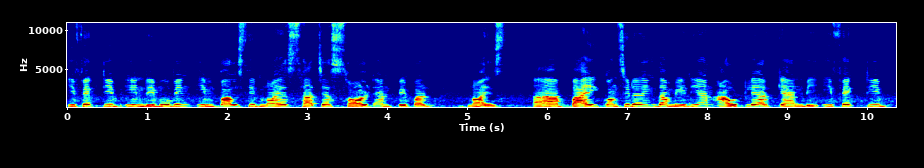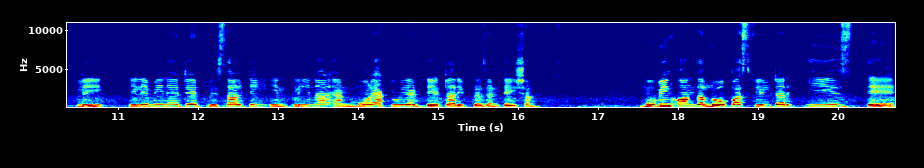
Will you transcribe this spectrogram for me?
effective in removing impulsive noise such as salt and pepper noise. Uh, by considering the median outlier can be effectively eliminated resulting in cleaner and more accurate data representation. Moving on the low pass filter is a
